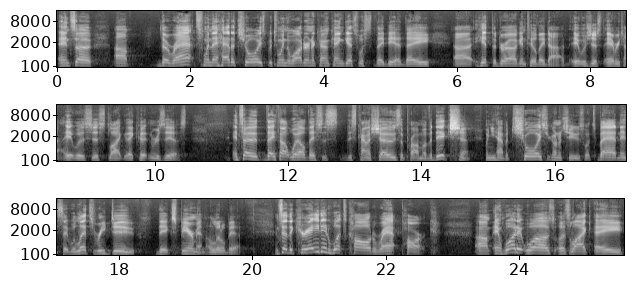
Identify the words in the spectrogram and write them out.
and so uh, the rats, when they had a choice between the water and the cocaine, guess what they did? They uh, hit the drug until they died. It was just every time. It was just like they couldn't resist. And so they thought, well, this, is, this kind of shows the problem of addiction. When you have a choice, you're going to choose what's bad. And they said, well, let's redo the experiment a little bit. And so they created what's called Rat Park. Um, and what it was was like a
